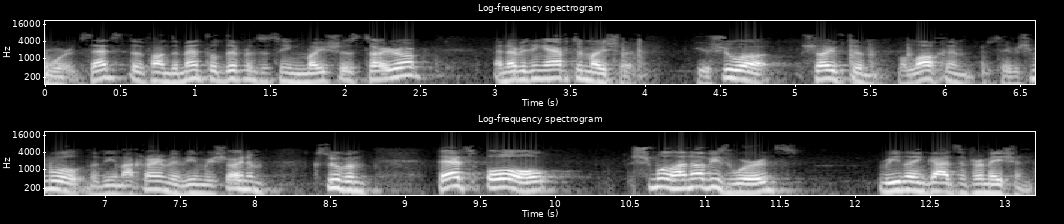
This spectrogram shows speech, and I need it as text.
words. That's the fundamental difference between Moshe's Torah and everything after Moshe. Yeshua, Shoftim, Malachim, Sefer Shmuel, Nevi'im Achrim, Nevi'im Rishonim, Ksubim. That's all Shmuel Hanavi's words relaying God's information.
